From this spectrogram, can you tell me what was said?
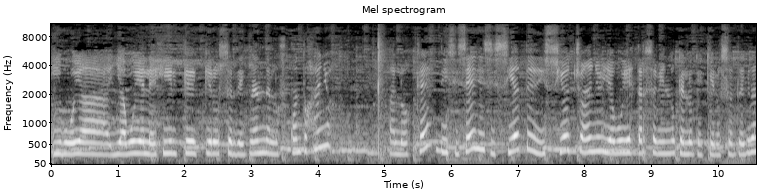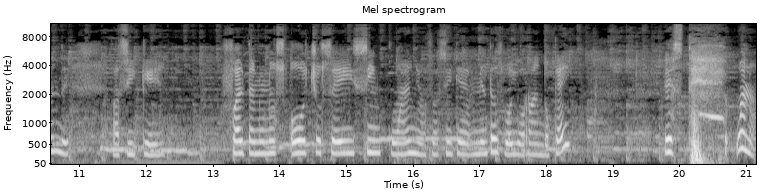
y voy a ya voy a elegir qué quiero ser de grande a los cuántos años a los que 16, 17, 18 años ya voy a estar sabiendo qué es lo que quiero ser de grande. Así que faltan unos 8, 6, 5 años, así que mientras voy ahorrando, ¿ok? Este, bueno,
